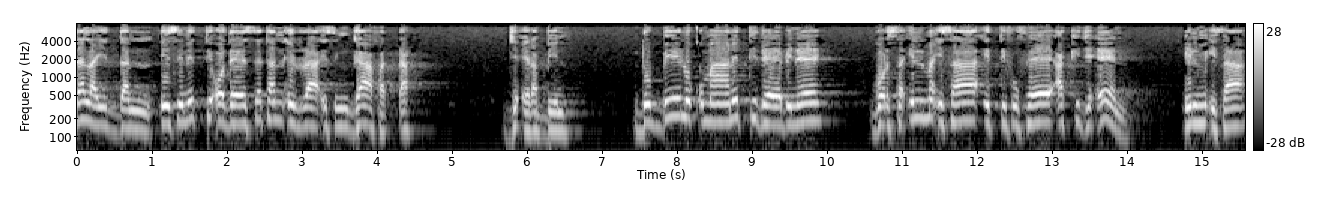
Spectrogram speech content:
dalaydan isinitti odeessetan irraa isin gaafadha je'e rabbiin. Dubbii luqumaanitti deebinee gorsa ilma isaa itti fufee akki je'een ilmi isaa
